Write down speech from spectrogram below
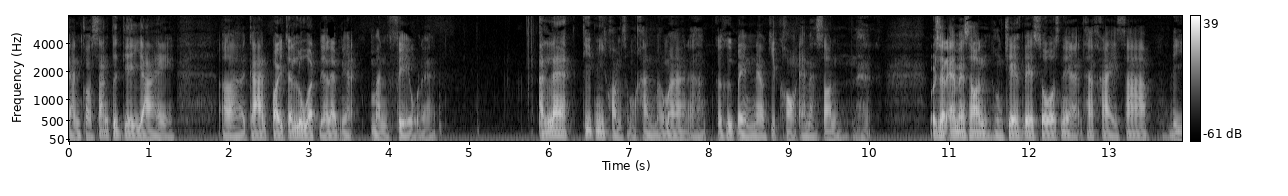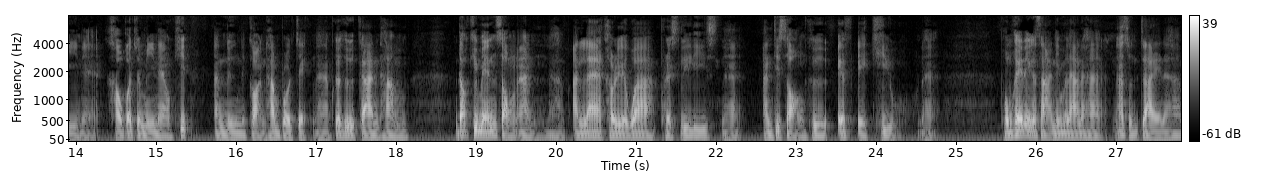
การก่อสร้างตึกใหญ่ๆการปล่อยจรวดหรืออะไรแบบนี้มัน fail นะฮะอันแรกที่มีความสำคัญมากๆนะครับก็คือเป็นแนวคิดของ Amazon นะฮะ บริษัท Amazon ของเจฟเบโซสเนี่ยถ้าใครทราบดีเนี่ยเขาก็จะมีแนวคิดอันนึงในก่อนทำโปรเจกต์นะครับก็คือการทำ document สองอันนะครับ อันแรกเขาเรียกว่า press release นะฮะอันที่ 2 คือ FAQ นะฮะผมเคยเห็นเอกสารนี้มาแล้วนะฮะน่าสนใจนะครับ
